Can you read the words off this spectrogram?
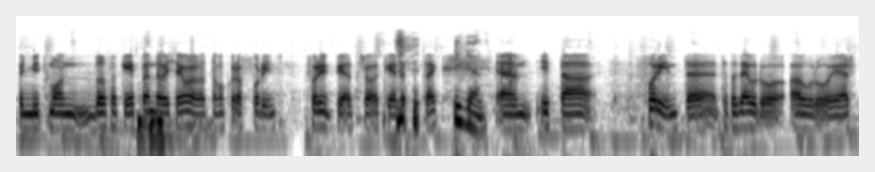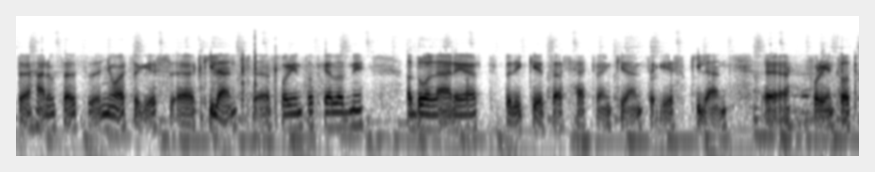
hogy mit mondotok éppen, de hogyha jól hallottam, akkor a forint, forint piacról kérdeztetek. Igen. Itt a forint, eh, tehát az euró, euróért 308,9 forintot kell adni, a dollárért pedig 279,9 eh, forintot.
